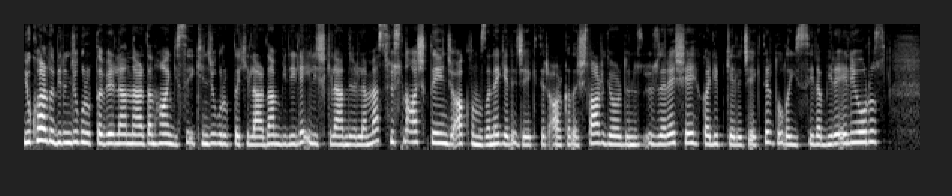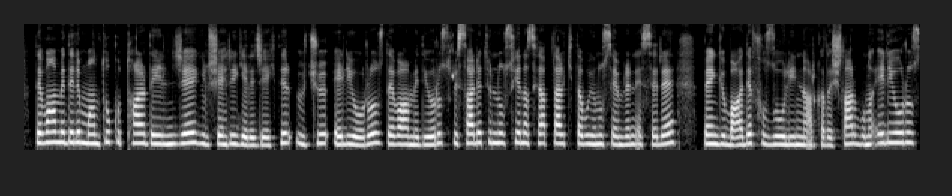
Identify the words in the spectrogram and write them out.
Yukarıda birinci grupta verilenlerden hangisi ikinci gruptakilerden biriyle ilişkilendirilemez? Hüsnü aşk deyince aklımıza ne gelecektir arkadaşlar? Gördüğünüz üzere Şeyh Galip gelecektir. Dolayısıyla biri eliyoruz. Devam edelim. Mantuku tar deyince Gülşehri gelecektir. Üçü eliyoruz. Devam ediyoruz. Risaletün Nusiye Nasihatler kitabı Yunus Emre'nin eseri Bengübade Fuzuli'nin arkadaşlar. Bunu eliyoruz.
